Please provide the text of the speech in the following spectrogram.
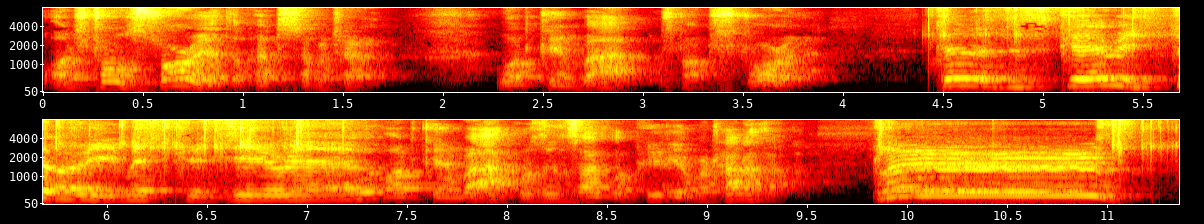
Once told a story at the pet cemetery. What came back was not a story. Tell us a scary story, Mr. Zero. What came back was Encyclopedia Britannica. Please!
